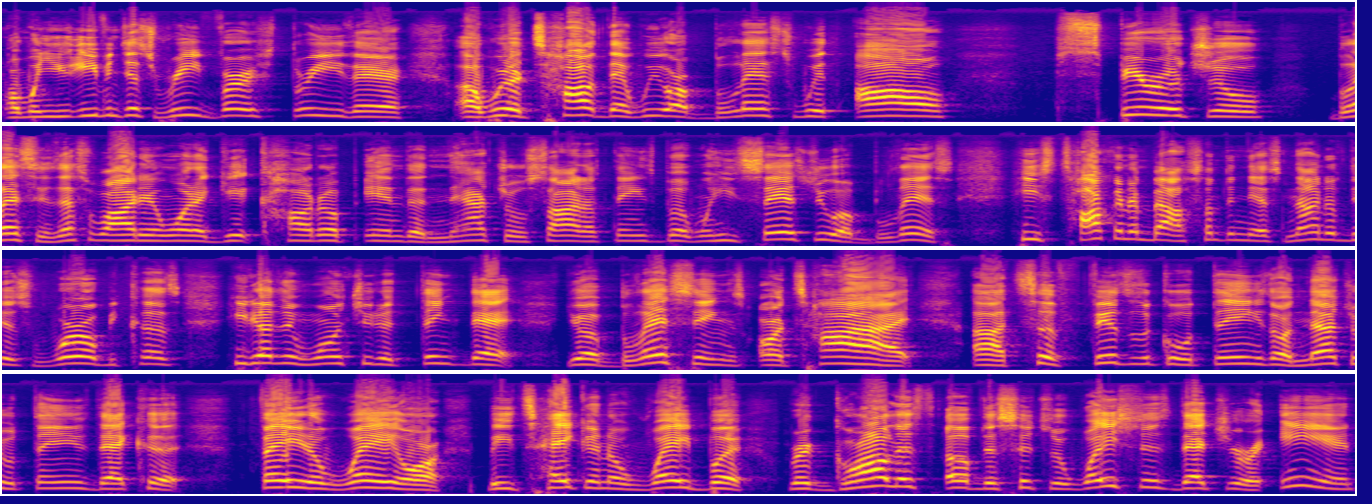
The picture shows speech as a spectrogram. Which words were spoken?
or when you even just read verse 3 there, uh, we're taught that we are blessed with all spiritual blessings. That's why I didn't want to get caught up in the natural side of things. But when he says you are blessed, he's talking about something that's not of this world because he doesn't want you to think that your blessings are tied uh, to physical things or natural things that could fade away or be taken away. But regardless of the situations that you're in,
